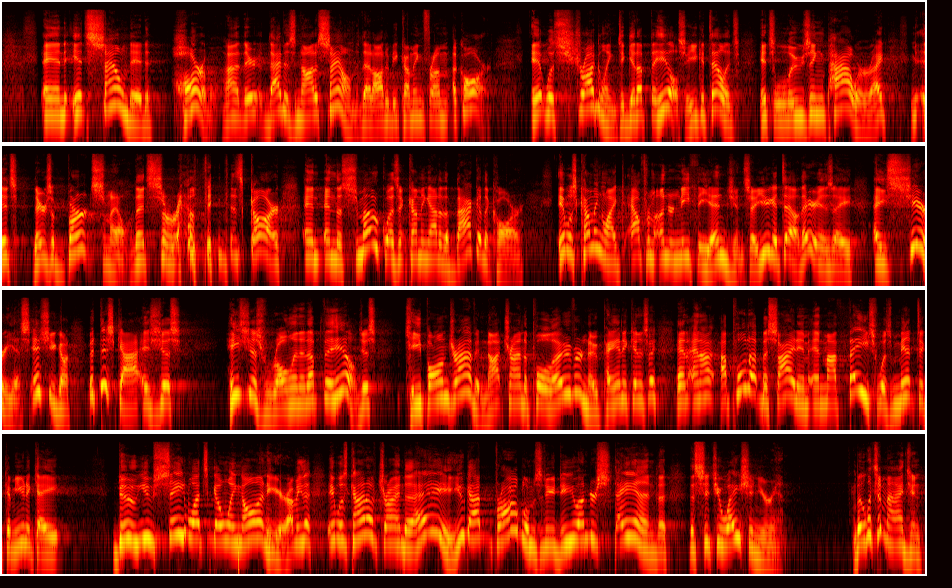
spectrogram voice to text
And it sounded horrible. Uh, there, that is not a sound that ought to be coming from a car. It was struggling to get up the hill. So you could tell it's, it's losing power, right? It's, there's a burnt smell that's surrounding this car, and, and the smoke wasn't coming out of the back of the car it was coming like out from underneath the engine. So you could tell there is a, a serious issue going. But this guy is just, he's just rolling it up the hill. Just keep on driving, not trying to pull over, no panic in his face. And, and I, I pulled up beside him, and my face was meant to communicate Do you see what's going on here? I mean, it was kind of trying to, hey, you got problems. Do you, do you understand the, the situation you're in? But let's imagine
